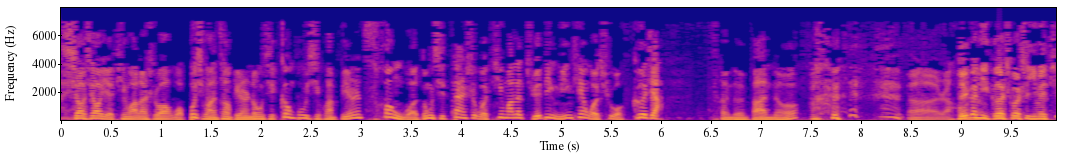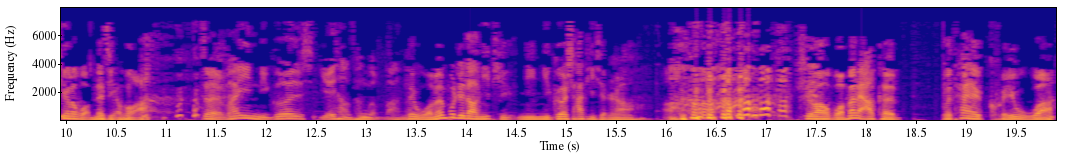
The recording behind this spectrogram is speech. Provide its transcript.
潇潇也听完了，说我不喜欢蹭别人东西，更不喜欢别人蹭我东西。但是我听完了，决定明天我去我哥家蹭顿饭呢。呃，然后别跟你哥说是因为听了我们的节目啊。对，万一你哥也想蹭怎么办呢？对我们不知道你体你你哥啥体型啊？是吧？我们俩可不太魁梧啊。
